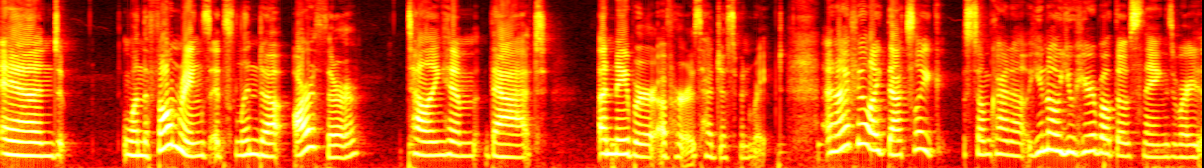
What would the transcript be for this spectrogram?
And when the phone rings, it's Linda Arthur telling him that a neighbor of hers had just been raped. And I feel like that's like some kind of, you know, you hear about those things where,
